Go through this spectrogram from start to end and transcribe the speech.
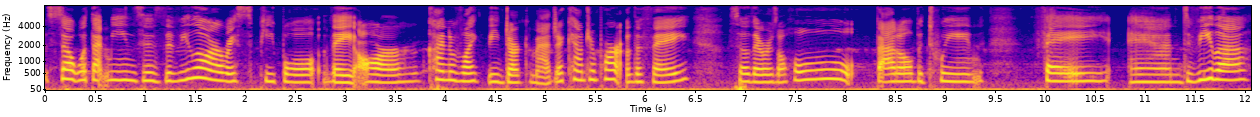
So, what that means is the Vila are race people. They are kind of like the dark magic counterpart of the Fae. So, there was a whole battle between Fae and Vila.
